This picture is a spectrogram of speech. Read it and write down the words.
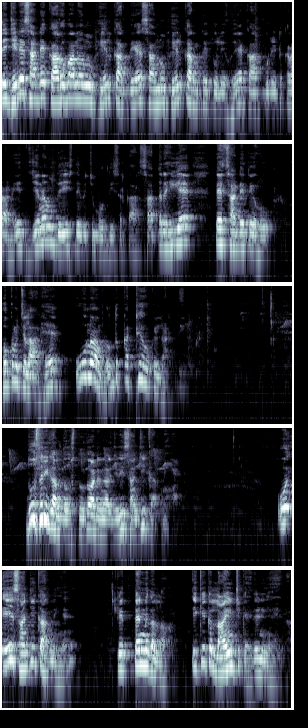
ਤੇ ਜਿਹੜੇ ਸਾਡੇ ਕਾਰੋਬਾਰਾਂ ਨੂੰ ਫੇਲ ਕਰਦੇ ਆ, ਸਾਨੂੰ ਫੇਲ ਕਰਨ ਤੇ ਤੁਲੇ ਹੋਏ ਆ ਕਾਰਪੋਰੇਟ ਘਰਾਣੇ, ਜਿਨ੍ਹਾਂ ਨੂੰ ਦੇਸ਼ ਦੇ ਵਿੱਚ ਮੋਦੀ ਸਰਕਾਰ ਸੱਦ ਰਹੀ ਹੈ ਤੇ ਸਾਡੇ ਤੇ ਉਹ ਹੁਕਮ ਚਲਾ ਰਿਹਾ ਹੈ, ਉਹਨਾਂ ਵਿਰੁੱਧ ਇਕੱਠੇ ਹੋ ਕੇ ਲੜਨ ਦੀ ਲੋੜ ਹੈ ਦੂਸਰੀ ਗੱਲ ਦੋਸਤੋ, ਤੁਹਾਡੇ ਨਾਲ ਜਿਹੜੀ ਸਾਂਝੀ ਕਰਨੀ ਹੈ। ਉਹ ਇਹ ਸਾਂਝੀ ਕਰਨੀ ਹੈ ਕਿ ਤਿੰਨ ਗੱਲਾਂ, ਇੱਕ ਇੱਕ ਲਾਈਨ 'ਚ ਕਹਿ ਦੇਣੀ ਹੈ ਇਹ ਗੱਲ।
